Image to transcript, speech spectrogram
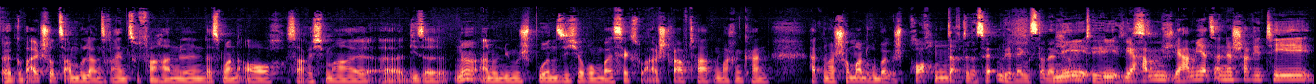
äh, Gewaltschutzambulanz rein zu verhandeln, dass man auch, sag ich mal, äh, diese ne, anonyme Spurensicherung bei Sexualstraftaten machen kann. Hatten wir schon mal drüber gesprochen. Ich dachte, das hätten wir längst an der Nee, Charité. wir, haben, wir haben jetzt an der Charité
